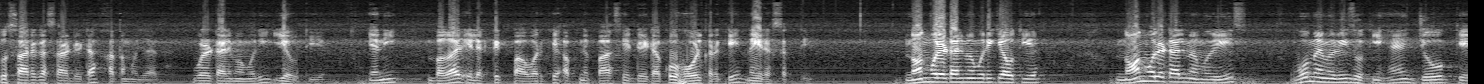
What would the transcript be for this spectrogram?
तो सारे का सारा डेटा ख़त्म हो जाएगा। वोलेटाइल मेमोरी ये होती है। यानी बग़ैर इलेक्ट्रिक पावर के अपने पास ये डेटा को होल्ड करके नहीं रख सकती। नॉन वोलेटाइल मेमोरी क्या होती है? नॉन वोलेटाइल मेमोरीज़ वो मेमोरीज़ होती हैं जो कि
